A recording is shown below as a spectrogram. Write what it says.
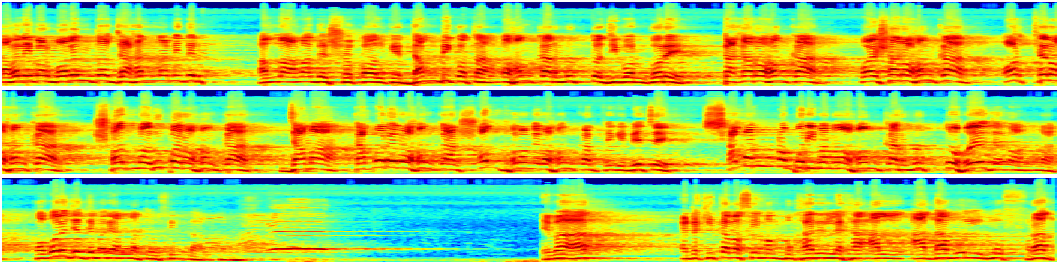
তাহলে এবার বলেন তো, জাহান্নামীদের আল্লাহ আমাদের সকলকে দাম্বিকতা অহংকার মুক্ত জীবন করে টাকার অহংকার পয়সার অহংকার, অর্থের অহংকার স্বর্ণ রূপার অহংকার, জামা কাপড়ের অহংকার, সব ধরনের অহংকার থেকে বেঁচে সামান্য পরিমাণ অহংকার মুক্ত হয়ে যেন আমরা কবরে যেতে পারি, আল্লাহ তৌফিক দান করেন। এবার একটা কিতাব আছে, ইমাম বুখারির লেখা আল আদাবুল মুফরাদ।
